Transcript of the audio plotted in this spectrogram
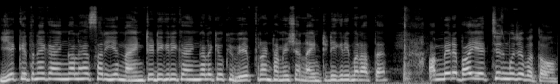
ये कितने का एंगल है, सर? ये 90 डिग्री का एंगल है, क्योंकि वेव फ्रंट हमेशा 90 डिग्री बनाता है। अब मेरे भाई, एक चीज़ मुझे बताओ।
